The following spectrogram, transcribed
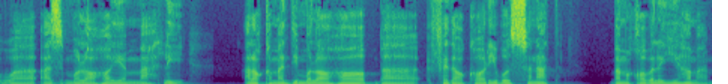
و از ملاهای محلی علاقمندی ملاها به فداکاری و سنت به مقابل ای هم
